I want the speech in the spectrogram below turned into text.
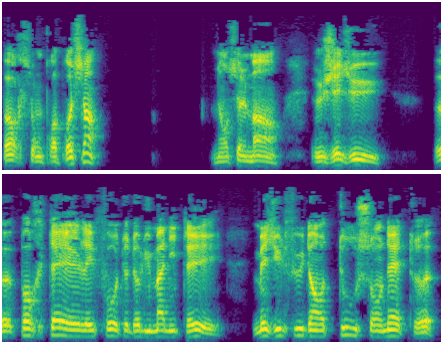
par son propre sang. Non seulement Jésus euh, portait les fautes de l'humanité, mais il fut dans tout son être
